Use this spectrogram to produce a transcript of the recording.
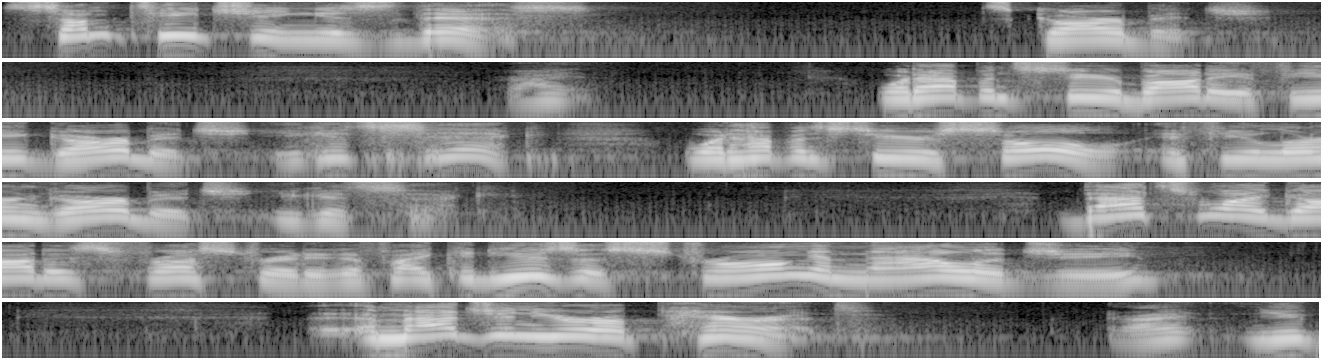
Some teaching is this it's garbage, right? What happens to your body if you eat garbage? You get sick. What happens to your soul if you learn garbage? You get sick. That's why God is frustrated. If I could use a strong analogy, imagine you're a parent, right? You,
